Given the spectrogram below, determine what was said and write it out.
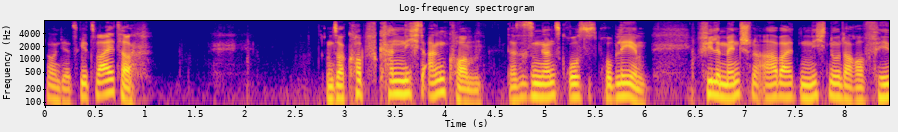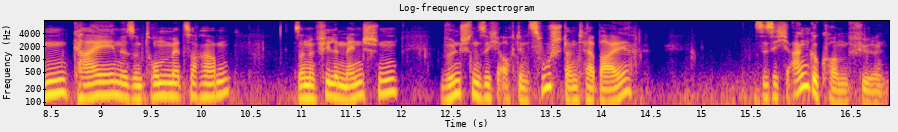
Und jetzt geht's weiter. Unser Kopf kann nicht ankommen. Das ist ein ganz großes Problem. Viele Menschen arbeiten nicht nur darauf hin, keine Symptome mehr zu haben, sondern viele Menschen wünschen sich auch den Zustand herbei, dass sie sich angekommen fühlen.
